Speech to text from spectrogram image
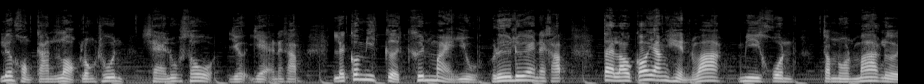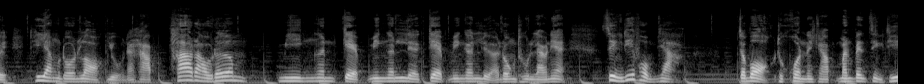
เรื่องของการหลอกลงทุนแชร์ลูกโซ่เยอะแยะนะครับ แล้วก็มีเกิดขึ้นใหม่อยู่เรื่อยๆนะครับ แต่เราก็ยังเห็นว่ามีคนจำนวนมากเลยที่ยังโดนหลอกอยู่นะครับ ถ้าเราเริ่ม มีเงินเก็บ มีเงินเหลือเก็บ มีเงินเหลือลงทุนแล้วเนี่ย สิ่งที่ผมอยากจะบอกทุกคนนะครับ มันเป็นสิ่งที่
